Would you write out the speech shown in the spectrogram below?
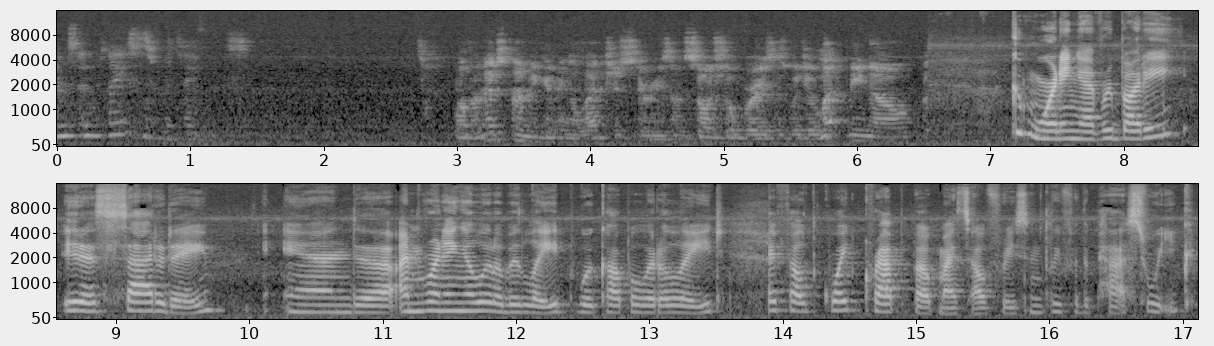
times and places for things. Well, the next time you're giving a lecture series on social braces, would you let me know? Good morning, everybody. It is Saturday, and uh, I'm running a little bit late, woke up a little late. I felt quite crap about myself recently for the past week,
